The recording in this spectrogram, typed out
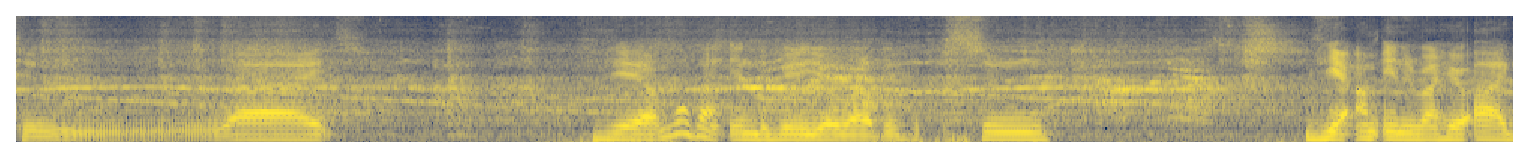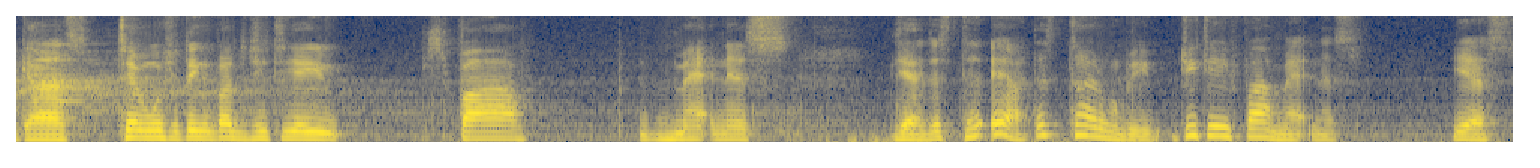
too. Right. Yeah, I'm gonna end the video right soon. Yeah, I'm ending right here. Alright, guys. Tell me what you think about the GTA 5 Madness. Yeah, this, yeah, that's the title gonna be GTA 5 Madness. Yes,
